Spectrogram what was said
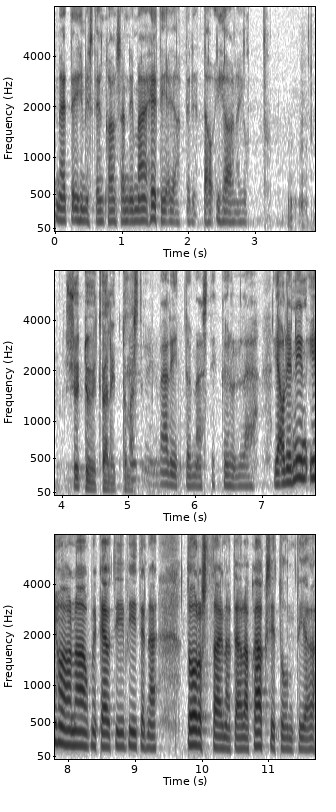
näiden ihmisten kanssa, niin mä heti ajattelin, että tämä on ihana juttu. Sytyit välittömästi. Sytyin välittömästi, kyllä. Ja oli niin ihanaa, me käytiin viitenä torstaina täällä kaksi tuntia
